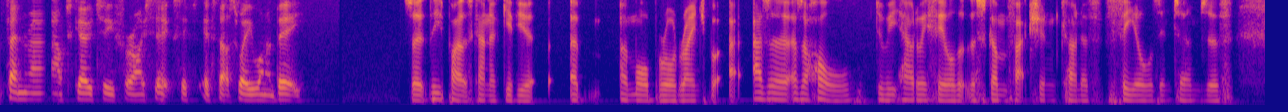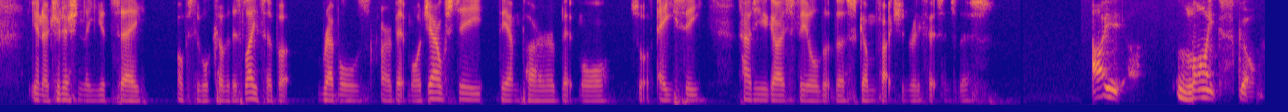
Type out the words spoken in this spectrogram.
Fenn Rau to go to for I six if if that's where you want to be. So these pilots kind of give you a, a more broad range. But as a as a whole, do we how do we feel that the Scum faction kind of feels in terms of, you know, traditionally you'd say obviously we'll cover this later, but rebels are a bit more jousty, the Empire are a bit more sort of AC. How do you guys feel that the Scum faction really fits into this? I like Scum.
